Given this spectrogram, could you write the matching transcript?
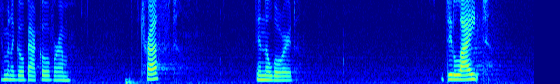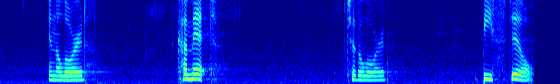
I'm going to go back over them. Trust in the Lord delight in the Lord, commit to the Lord, be still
